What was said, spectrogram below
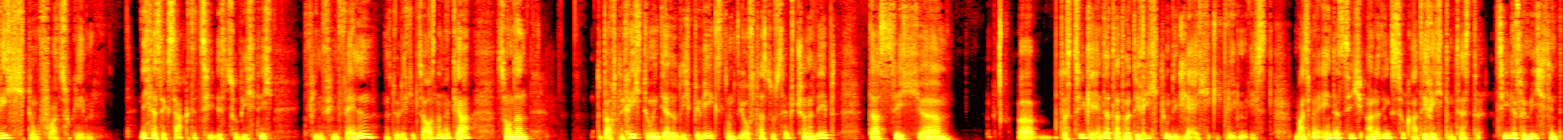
Richtung vorzugeben. Nicht das exakte Ziel ist so wichtig, in vielen, vielen Fällen, natürlich gibt es Ausnahmen, klar, sondern du brauchst eine Richtung, in der du dich bewegst. Und wie oft hast du selbst schon erlebt, dass sich äh, äh, das Ziel geändert hat, aber die Richtung die gleiche geblieben ist. Manchmal ändert sich allerdings sogar die Richtung. Das heißt, Ziele für mich sind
